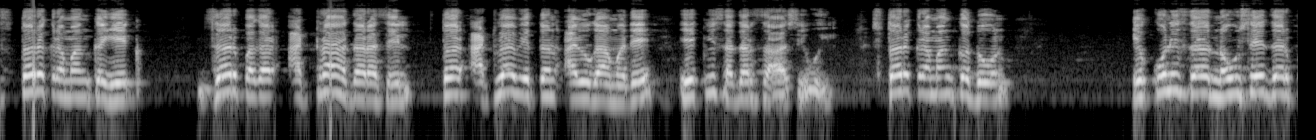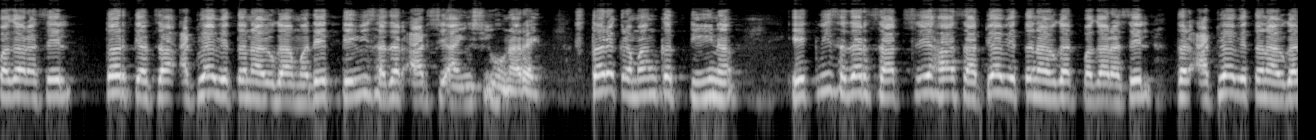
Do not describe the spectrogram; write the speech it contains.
स्तर क्रमांक एक. जर पगार अठरा हजार असेल तर आठव्या वेतन आयोगामध्ये एकवीस हजार सहाशे होईल. स्तर क्रमांक दोन एकोणीस हजार नऊशे जर पगार असेल तर त्याचा आठव्या वेतन आयोगामध्ये तेवीस हजार आठशे ऐंशी होणार आहे. स्तर क्रमांक तीन एकवीस हजार सातशे हा सातव्या वेतन आयोगात पगार असेल तर आठव्या वेतन आयोगात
